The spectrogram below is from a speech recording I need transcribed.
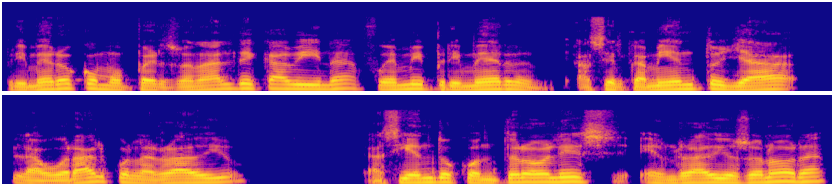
primero como personal de cabina, fue mi primer acercamiento ya laboral con la radio, haciendo controles en Radio Sonora,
